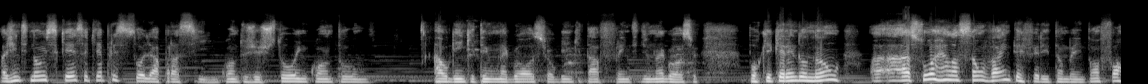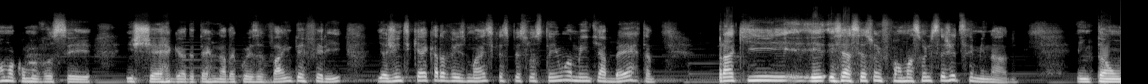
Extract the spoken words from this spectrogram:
a gente não esqueça que é preciso olhar para si enquanto gestor, enquanto alguém que tem um negócio, alguém que está à frente de um negócio. Porque, querendo ou não, a, a, sua relação vai interferir também. Então, a forma como você enxerga determinada coisa vai interferir. E a gente quer cada vez mais que as pessoas tenham uma mente aberta para que esse acesso à informação seja disseminado. Então,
